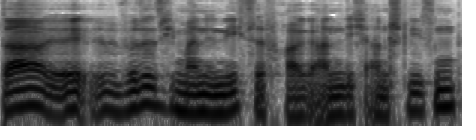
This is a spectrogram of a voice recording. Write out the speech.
da äh, würde sich meine nächste Frage an dich anschließen.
